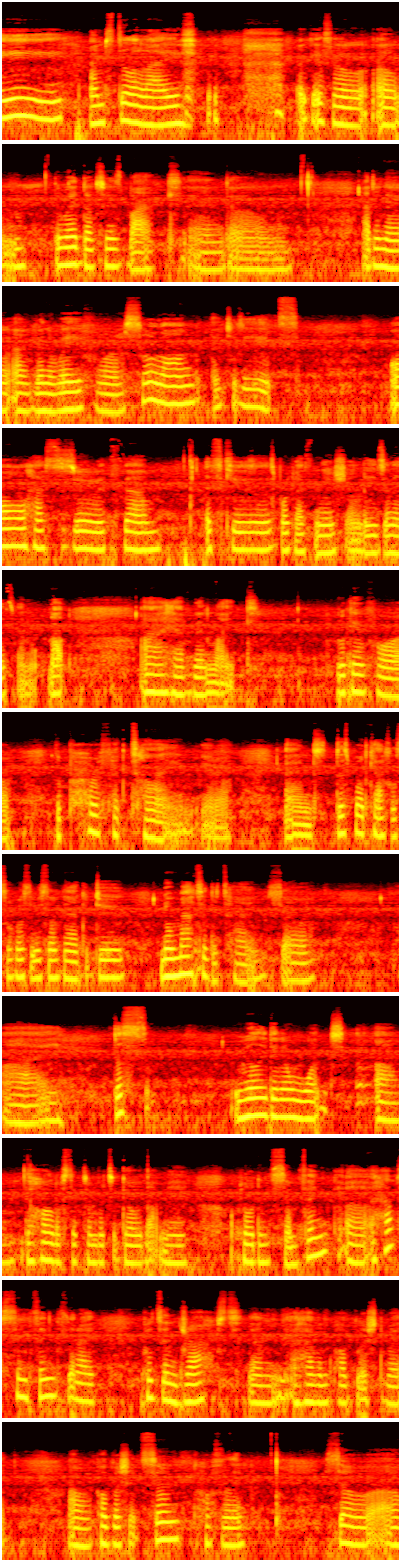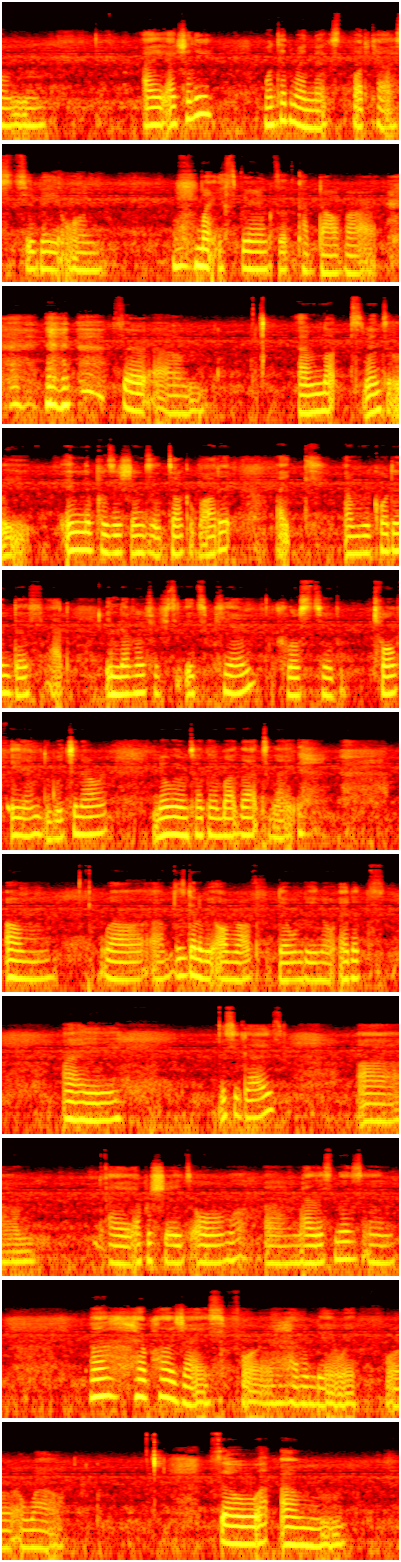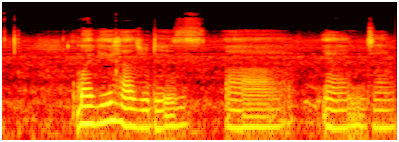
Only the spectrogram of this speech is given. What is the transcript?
Hey, I'm still alive. okay, so um, the Weird Doctor is back, and um, I don't know. I've been away for so long. Actually, it's all has to do with um, excuses, procrastination, laziness, and whatnot. I have been like looking for the perfect time, you know and this podcast was supposed to be something I could do no matter the time. So I just really didn't want um, the whole of September to go without me uploading something. Uh, I have some things that I put in drafts and I haven't published, but I'll publish it soon, hopefully. So um, I actually wanted my next podcast to be on my experience with cadaver. so um, I'm not mentally in the position to talk about it. Like I'm recording this at 11:58 p.m. close to 12 a.m. the witching hour. You know I'm talking about that tonight. Um, well, um, this is gonna be all rough. There will be no edits. I miss you guys. Um, I appreciate all uh, my listeners and uh, I apologize for having been away for a while. So, um, my view has reduced, uh, and um,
